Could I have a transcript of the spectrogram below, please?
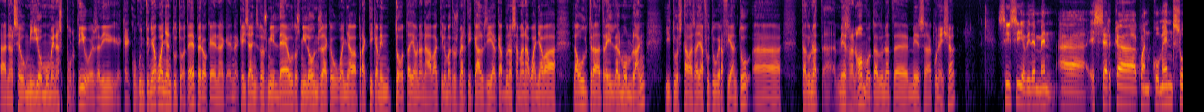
en el seu millor moment esportiu, és a dir, que, continuïa guanyant-ho tot, eh? però que en, en aquells anys 2010, 2011, que ho guanyava pràcticament tot, allà on anava, quilòmetres verticals, i al cap d'una setmana guanyava la Ultra Trail del Mont Blanc, i tu estaves allà fotografiant-ho, eh, t'ha donat eh, més renom o t'ha donat eh, més a conèixer? Sí, sí, evidentment. Uh, és cert que quan començo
